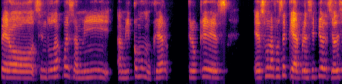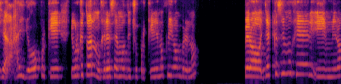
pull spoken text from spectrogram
Pero sin duda, pues a mí, a mí como mujer, creo que es, es una fase que al principio yo decía, ay, yo, porque yo creo que todas las mujeres hemos dicho, ¿por qué no fui hombre, no? pero ya que soy mujer y miro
